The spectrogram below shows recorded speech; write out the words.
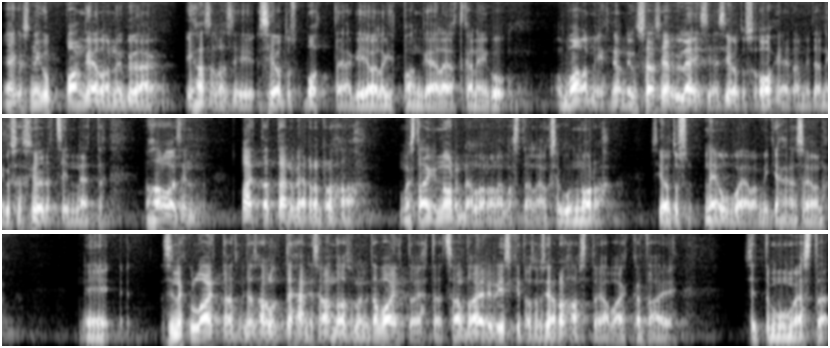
Eikös niinku pankeilla on nykyään ihan sellaisia sijoitusbottejakin joillakin pankeilla, jotka niinku on valmiiksi. Ne on niinku sellaisia yleisiä sijoitusohjeita, mitä niinku sä syötät sinne, että mä haluaisin laittaa tämän verran rahaa mielestäni ainakin Nordella on olemassa tällä, onko se joku Nora, sijoitusneuvoja vai mikähän se on. Niin sinne kun laittaa, että mitä sä haluat tehdä, niin se antaa sulle niitä vaihtoehtoja. Että se antaa eri riskitasoisia rahastoja vaikka tai sitten mun mielestä,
